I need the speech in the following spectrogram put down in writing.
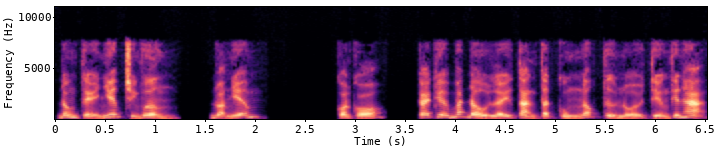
Đông Tể Nhiếp Chính Vương, Đoạn Nhiễm. Còn có, cái kia bắt đầu lấy tàn tật cùng ngốc tử nổi tiếng thiên hạ,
